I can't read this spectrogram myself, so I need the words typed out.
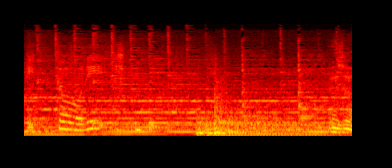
빅토리. 그래서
